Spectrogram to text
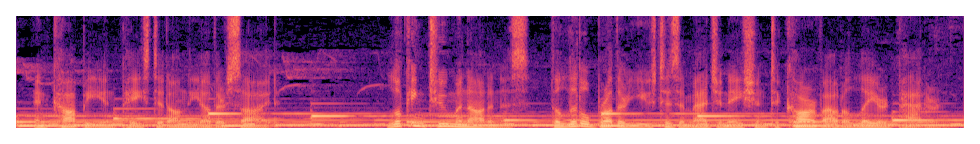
and copy and paste it on the other side. Looking too monotonous, the little brother used his imagination to carve out a layered pattern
